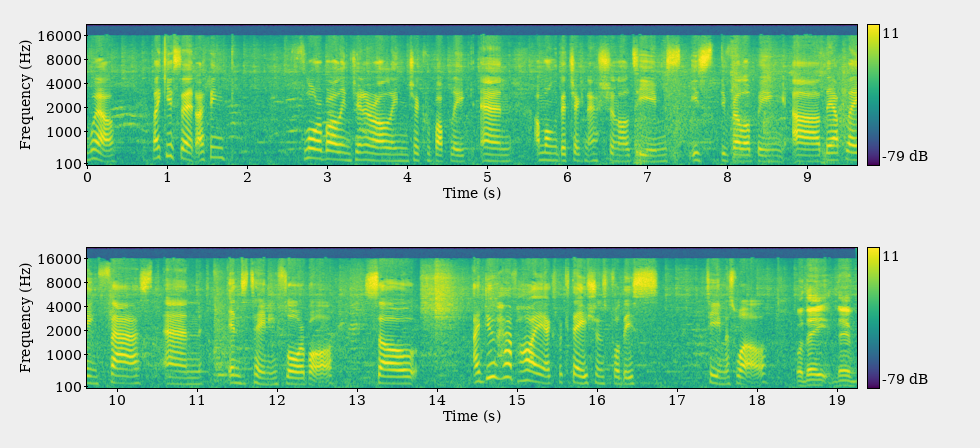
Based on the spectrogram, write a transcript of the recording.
Well, like you said, I think floorball in general in Czech Republic and among the Czech national teams is developing. Uh, they are playing fast and entertaining floorball. So I do have high expectations for this team as well. Well, they they've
